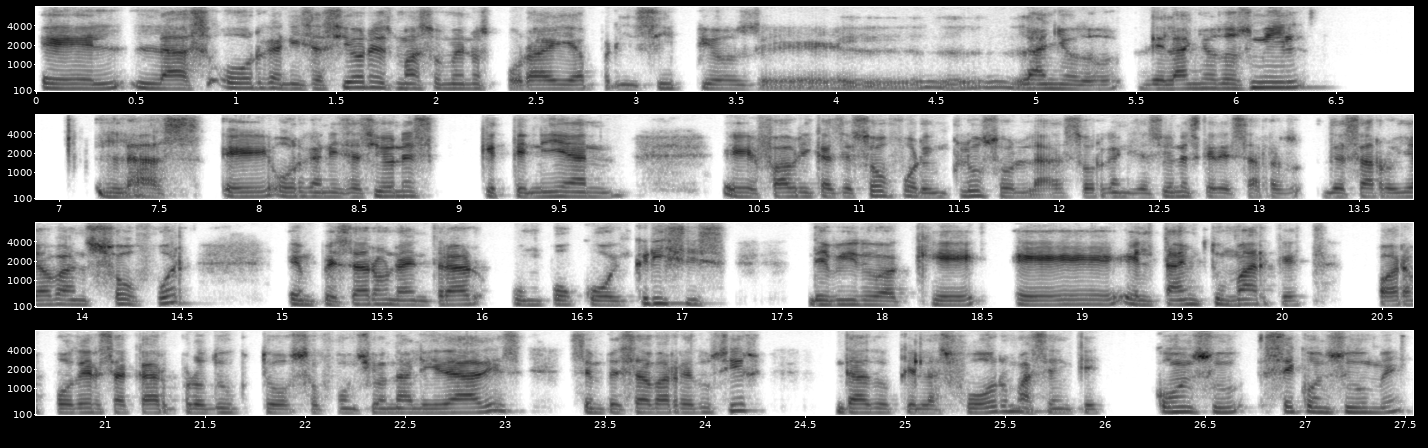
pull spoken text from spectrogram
las organizaciones, más o menos por ahí a principios del año, del año 2000, las eh, organizaciones que tenían eh, fábricas de software, incluso las organizaciones que desarrollaban software, empezaron a entrar un poco en crisis debido a que eh, el time to market para poder sacar productos o funcionalidades se empezaba a reducir, dado que las formas en que se consume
